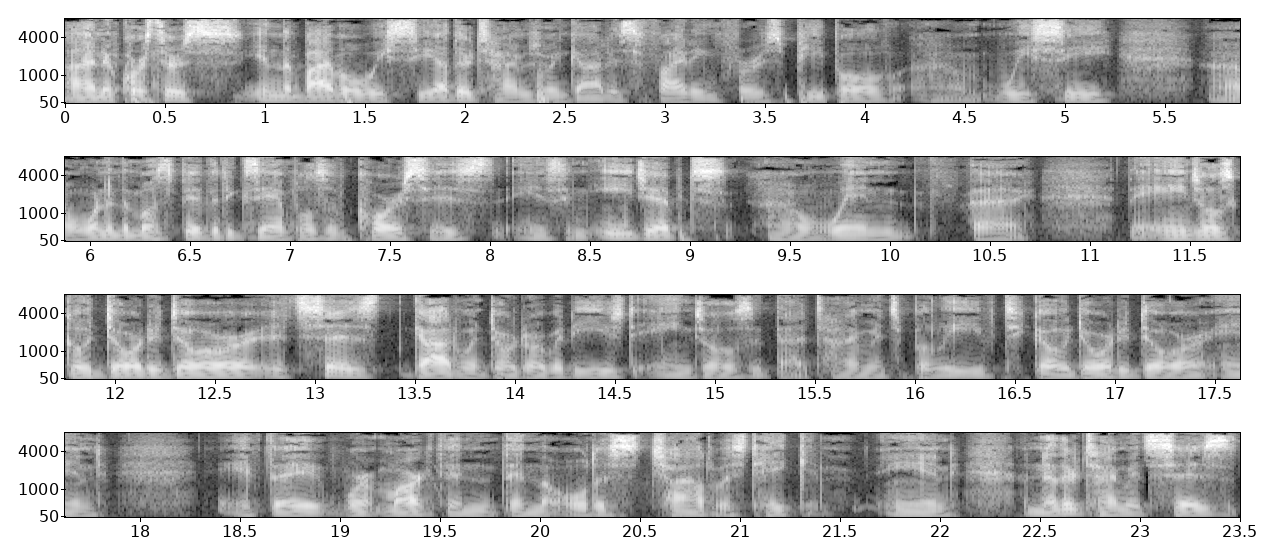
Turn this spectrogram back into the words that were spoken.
Uh, and of course, there's in the Bible, we see other times when God is fighting for his people. Um, we see uh, one of the most vivid examples, of course, is is in Egypt uh, when the, the angels go door to door. It says God went door to door, but he used angels at that time, it's believed, to go door to door and if they weren't marked, then, then the oldest child was taken. And another time it says,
